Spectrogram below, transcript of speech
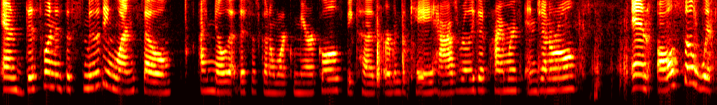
And this one is the smoothing one. So I know that this is going to work miracles because Urban Decay has really good primers in general. And also with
